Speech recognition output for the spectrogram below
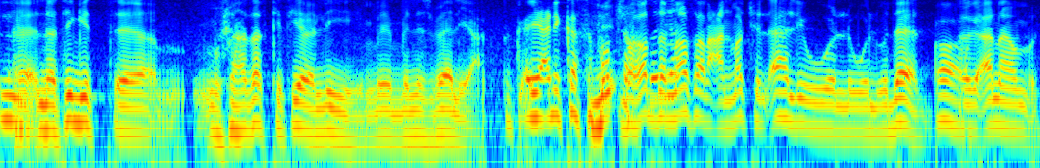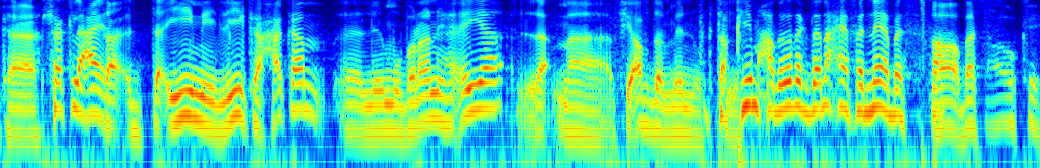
نتيجة آه مشاهدات كتيرة ليه بالنسبة لي يعني. يعني كصفات شخصيه بغض النظر عن ماتش الأهلي وال- والوداد. آه. أنا ك بشكل عام. تقييمي ليه كحكم آه، للمباراة النهائية لا ما في أفضل منه كتير. تقييم حضرتك ده ناحية فنية بس صح؟ آه بس. آه okay.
